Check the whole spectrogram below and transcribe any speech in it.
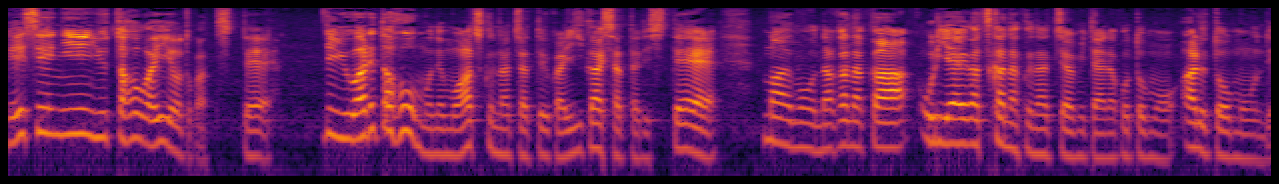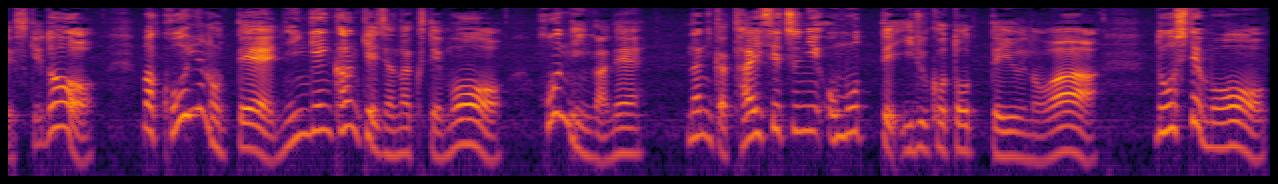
冷静に言った方がいいよとかっつって、で、言われた方もね、もう熱くなっちゃってるから言い返しちゃったりして、まあもうなかなか折り合いがつかなくなっちゃうみたいなこともあると思うんですけど、まあこういうのって人間関係じゃなくても、本人がね、何か大切に思っていることっていうのは、どうしても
